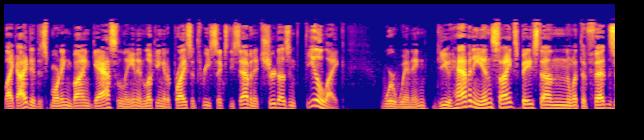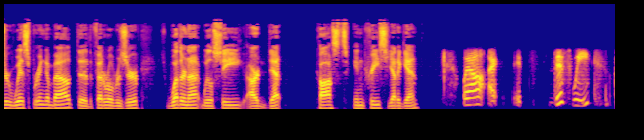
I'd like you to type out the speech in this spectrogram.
like I did this morning, buying gasoline and looking at a price at 367, it sure doesn't feel like we're winning. Do you have any insights based on what the feds are whispering about, the, the Federal Reserve, whether or not we'll see our debt costs increase yet again? Well, I, it's this week.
